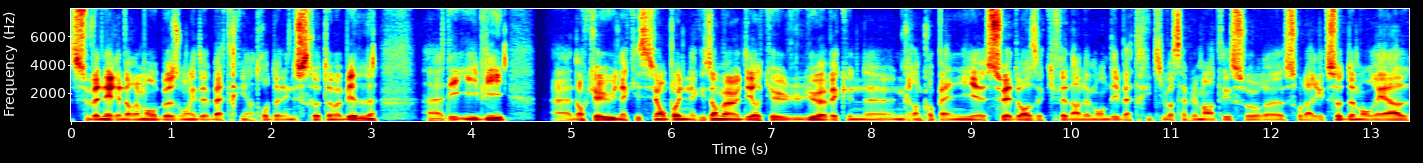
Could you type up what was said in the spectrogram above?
subvenir énormément aux besoins de batteries, entre autres de l'industrie automobile, des EV. donc, il y a eu une acquisition, pas une acquisition, mais un deal qui a eu lieu avec une, grande compagnie suédoise qui fait dans le monde des batteries qui va s'implémenter sur, la rive sud de Montréal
